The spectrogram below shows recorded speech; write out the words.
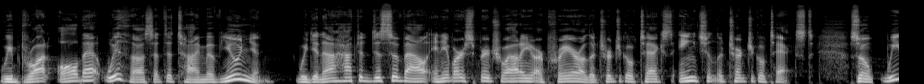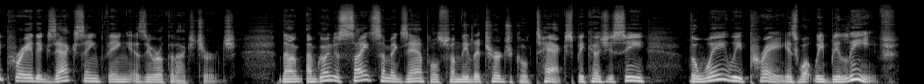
We brought all that with us at the time of union. We did not have to disavow any of our spirituality, our prayer, our liturgical text, ancient liturgical text. So we pray the exact same thing as the Orthodox Church. Now, I'm going to cite some examples from the liturgical text because you see, the way we pray is what we believe.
